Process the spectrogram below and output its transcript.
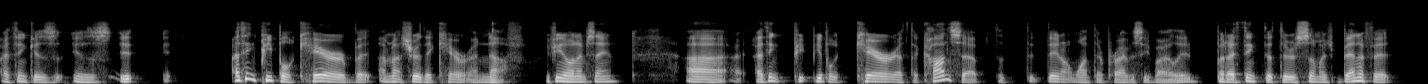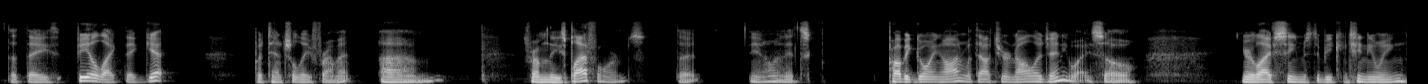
I think is is it, it, I think people care, but I'm not sure they care enough. If you know what I'm saying. Uh, I think pe- people care at the concept that, that they don't want their privacy violated, but I think that there's so much benefit that they feel like they get potentially from it, um, from these platforms that you know, and it's probably going on without your knowledge anyway. So your life seems to be continuing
